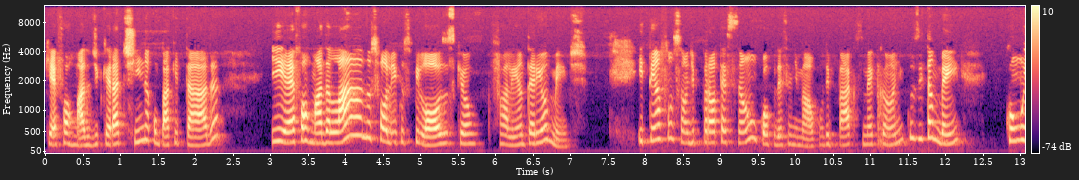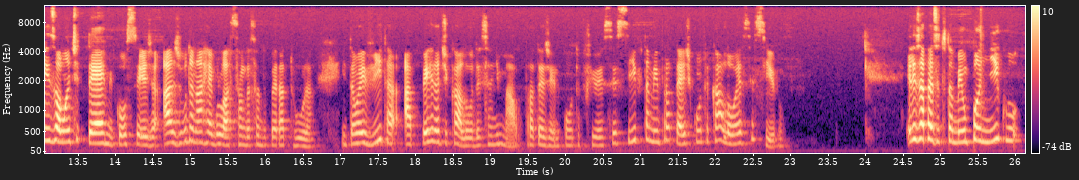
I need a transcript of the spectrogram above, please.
que é formado de queratina compactada e é formada lá nos folículos pilosos que eu falei anteriormente. E tem a função de proteção do corpo desse animal contra impactos mecânicos e também como isolante térmico, ou seja, ajuda na regulação dessa temperatura. Então evita a perda de calor desse animal, protegendo contra o frio excessivo e também protege contra calor excessivo. Eles apresentam também um panículo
